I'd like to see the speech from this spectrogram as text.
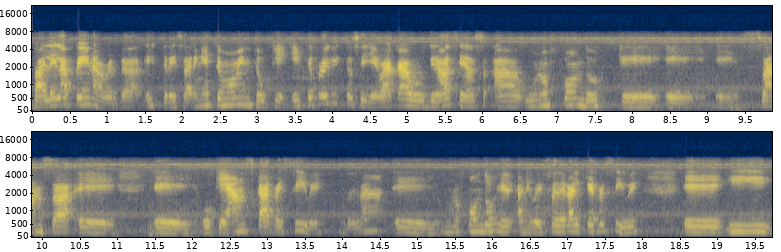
vale la pena, ¿verdad?, estresar en este momento que este proyecto se lleva a cabo gracias a unos fondos que eh, eh, SAMSA eh, o que AMSCA recibe, ¿verdad? unos fondos a nivel federal que recibe. y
